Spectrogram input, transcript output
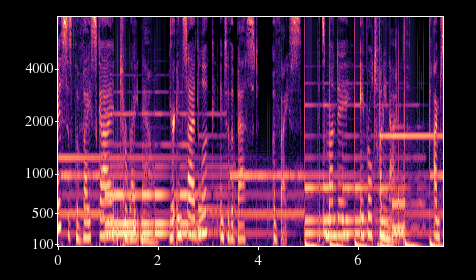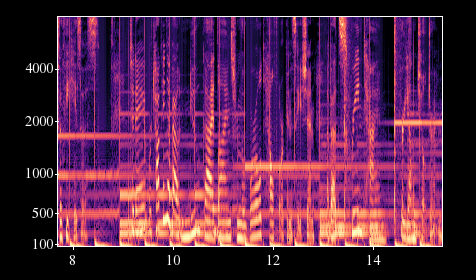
This is the Vice Guide to Right Now, your inside look into the best of Vice. It's Monday, April 29th. I'm Sophie Kazis. Today, we're talking about new guidelines from the World Health Organization about screen time for young children.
